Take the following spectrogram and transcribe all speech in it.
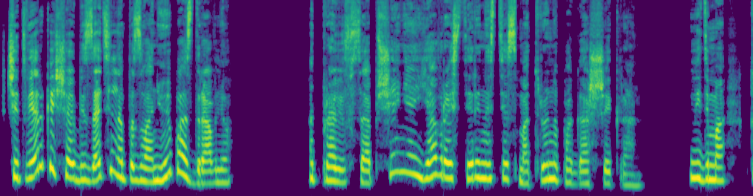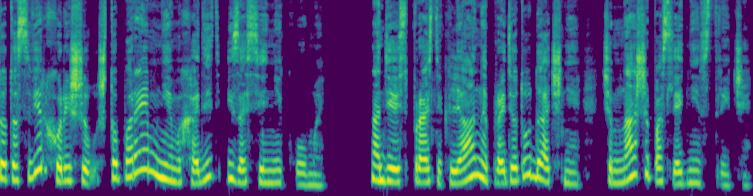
В четверг еще обязательно позвоню и поздравлю. Отправив сообщение, я в растерянности смотрю на погасший экран. Видимо, кто-то сверху решил, что пора и мне выходить из осенней комы. Надеюсь, праздник Лианы пройдет удачнее, чем наши последние встречи.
